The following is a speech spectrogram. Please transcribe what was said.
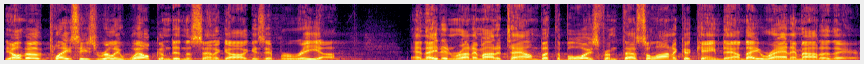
The only other place he's really welcomed in the synagogue is at Berea. And they didn't run him out of town, but the boys from Thessalonica came down. They ran him out of there.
